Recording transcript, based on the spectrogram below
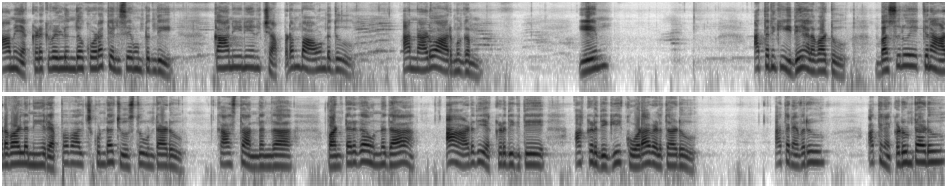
ఆమె ఎక్కడికి వెళ్ళిందో కూడా తెలిసే ఉంటుంది. కానీ నేను చెప్పడం బాగుండదు అన్నాడు ఆర్ముగం. ఏం? అతనికి ఇదే అలవాటు. బస్సులో ఎక్కిన ఆడవాళ్ళని రెప్పవాల్చకుండా చూస్తూ ఉంటాడు. కాస్త అందంగా ఒంటరిగా ఉన్నదా? ఆ ఆడది ఎక్కడ దిగితే అక్కడ దిగి కూడా వెళతాడు. అతనెవరు? అతనెక్కడుంటాడు?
